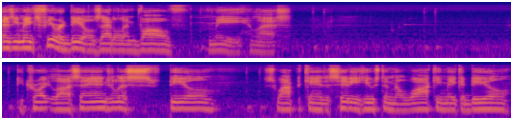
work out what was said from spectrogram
as he makes fewer deals, that'll involve me less. Detroit, Los Angeles deal. Swap to Kansas City, Houston, Milwaukee make a deal.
